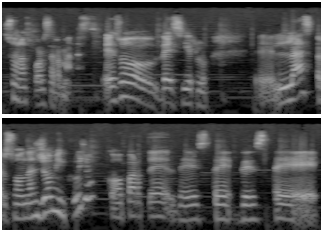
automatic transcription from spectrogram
son las Fuerzas Armadas. Eso decirlo. Eh, las personas, yo me incluyo como parte de este, de este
